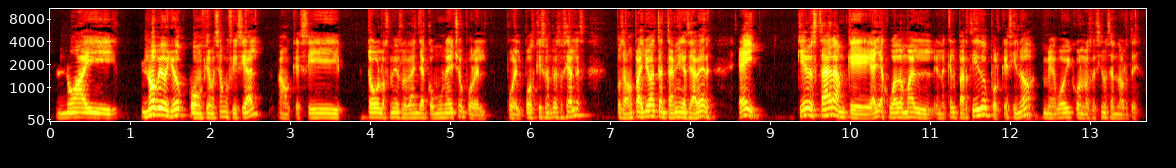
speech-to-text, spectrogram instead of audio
no hay, no veo yo confirmación oficial, aunque sí todos los medios lo dan ya como un hecho por el, por el post que hizo en redes sociales, pues a para Jonathan también es de, a ver, hey, quiero estar aunque haya jugado mal en aquel partido, porque si no, me voy con los vecinos del norte.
